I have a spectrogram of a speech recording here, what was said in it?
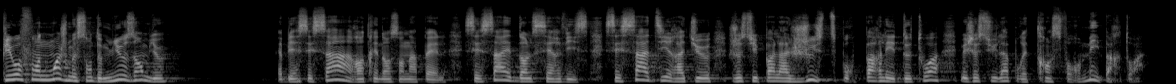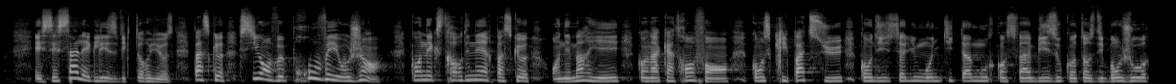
puis au fond de moi, je me sens de mieux en mieux. Eh bien, c'est ça, rentrer dans son appel. C'est ça, être dans le service. C'est ça, dire à Dieu, je ne suis pas là juste pour parler de toi, mais je suis là pour être transformé par toi. Et c'est ça l'Église victorieuse. Parce que si on veut prouver aux gens qu'on est extraordinaire parce qu'on est marié, qu'on a quatre enfants, qu'on se crie pas dessus, qu'on dit salut mon petit amour, qu'on se fait un bisou, quand on se dit bonjour,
